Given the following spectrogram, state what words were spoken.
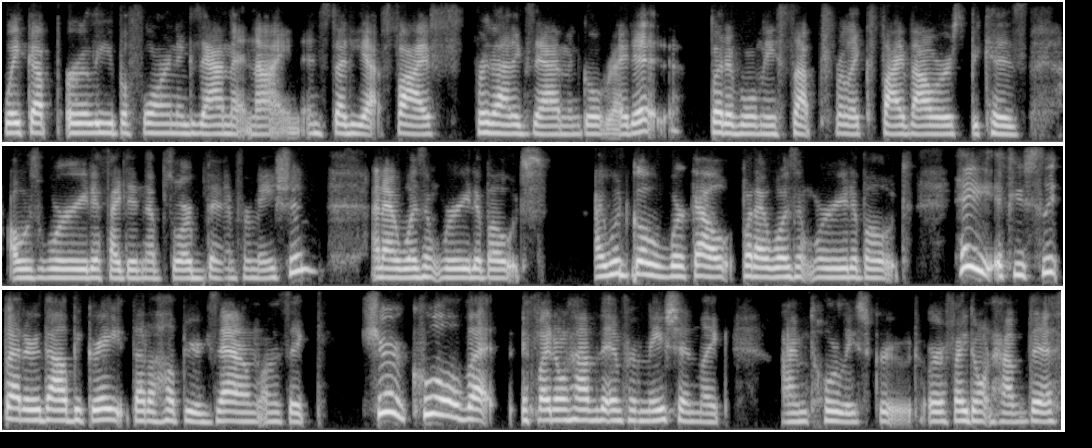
wake up early before an exam at nine and study at five for that exam and go write it. But I've only slept for like five hours because I was worried if I didn't absorb the information. And I wasn't worried about, I would go work out, but I wasn't worried about, hey, if you sleep better, that'll be great. That'll help your exam. I was like, sure, cool. But if I don't have the information, like I'm totally screwed. Or if I don't have this.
